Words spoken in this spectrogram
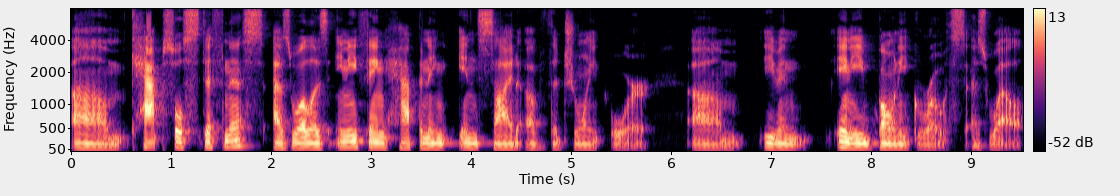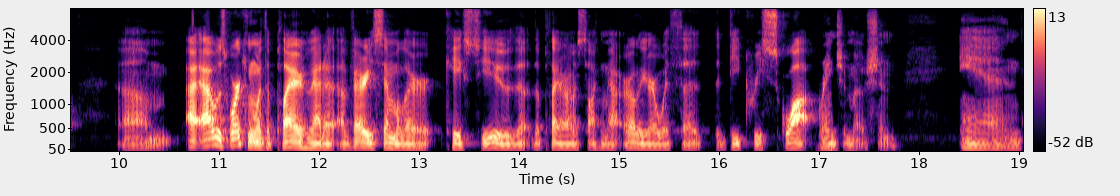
um, capsule stiffness, as well as anything happening inside of the joint or um, even any bony growths as well. Um, I, I, was working with a player who had a, a, very similar case to you, the, the player I was talking about earlier with the, the decreased squat range of motion. And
